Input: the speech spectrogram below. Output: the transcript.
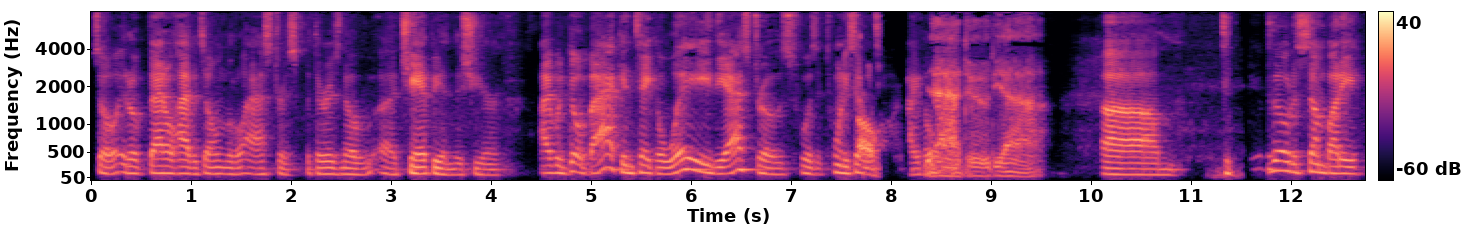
So it'll that'll have its own little asterisk, but there is no uh, champion this year. I would go back and take away the Astros. Was it 2017? Oh, yeah, dude. Yeah. Um, to give though to somebody,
